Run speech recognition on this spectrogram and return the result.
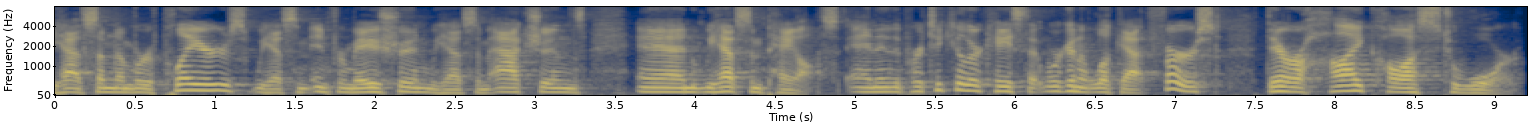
we have some number of players, we have some information, we have some actions, and we have some payoffs. And in the particular case that we're going to look at first, there are high costs to war.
